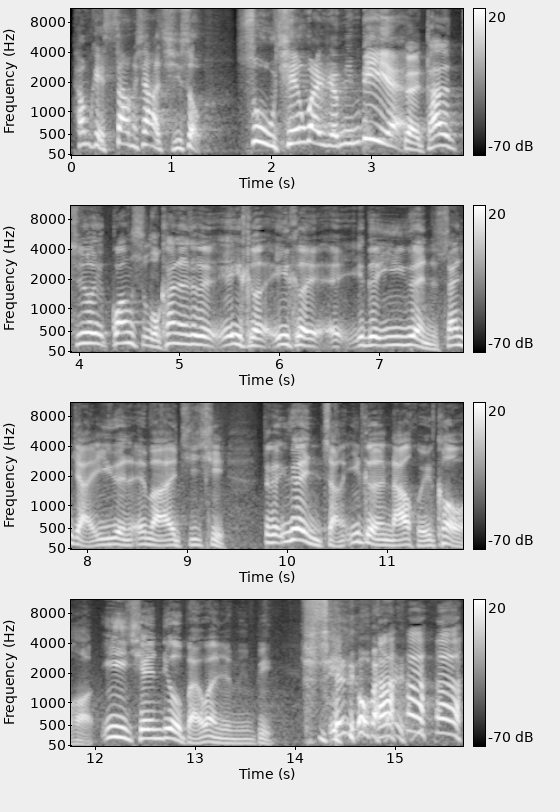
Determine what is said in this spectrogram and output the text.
他们可以上下其手数千万人民币耶。对，他其实光是我看到这个一个一个呃一个医院三甲医院的 MRI 机器，这个院长一个人拿回扣哈一千六百万人民币，一千六百万，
